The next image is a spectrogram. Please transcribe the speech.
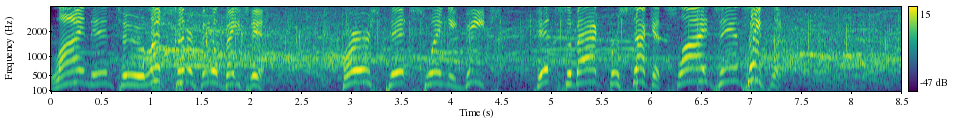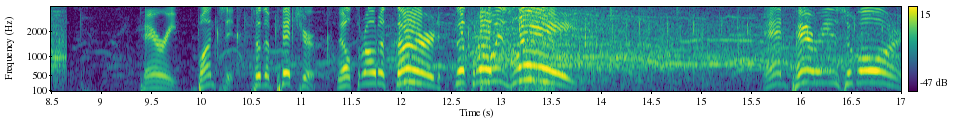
Lined into left center field base hit. First pitch swinging. Beach hits the bag for second. Slides in safely. Perry bunts it to the pitcher. They'll throw to third. The throw is laid. And Perry is aboard.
